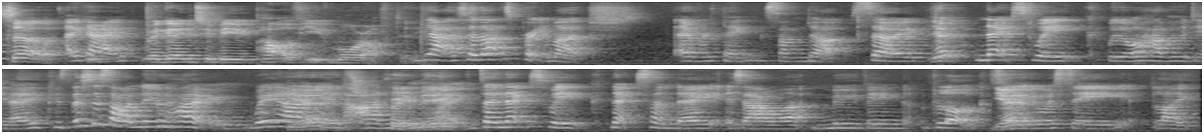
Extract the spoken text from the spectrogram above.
So Okay. we're going to be part of you more often. Yeah, so that's pretty much everything summed up. So Yep. next week we will have a video because this is our new home. We are Yeah, in our new big. home. So next week, next Sunday is our moving vlog. So Yeah. you will see like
